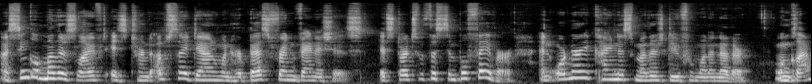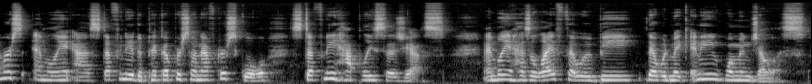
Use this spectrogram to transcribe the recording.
A single mother's life is turned upside down when her best friend vanishes. It starts with a simple favor, an ordinary kindness mothers do for one another. When glamorous Emily asks Stephanie to pick up her son after school, Stephanie happily says yes. Emily has a life that would be that would make any woman jealous.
